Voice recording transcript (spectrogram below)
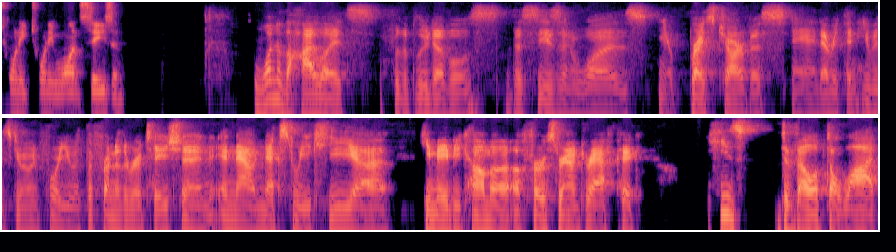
2021 season. One of the highlights for the Blue Devils this season was, you know, Bryce Jarvis and everything he was doing for you at the front of the rotation, and now next week he uh, he may become a, a first round draft pick. He's developed a lot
